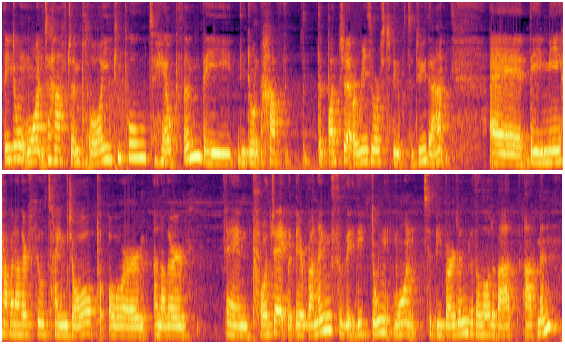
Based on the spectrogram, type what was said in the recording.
They don't want to have to employ people to help them, they, they don't have the, the budget or resource to be able to do that. Uh, they may have another full time job or another um, project that they're running, so they, they don't want to be burdened with a lot of ad- admin.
